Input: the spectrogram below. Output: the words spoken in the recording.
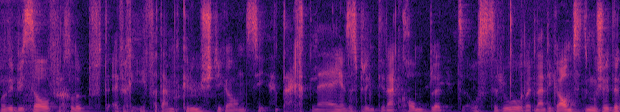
Und ich bin so verklüpft, einfach von diesem Geräusch die ganze Zeit. Ich dachte, nein, das bringt dich dann komplett aus der Ruhe. Wenn dann die ganze Zeit, du musst wieder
